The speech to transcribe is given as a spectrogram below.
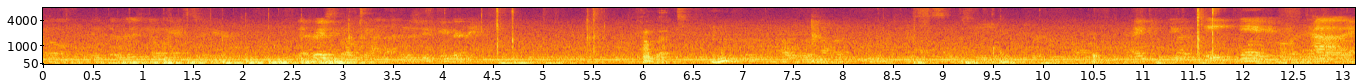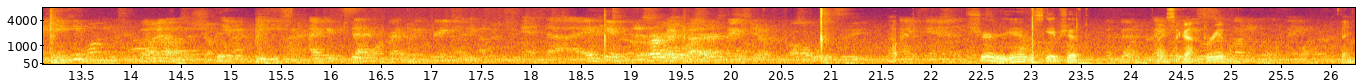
No, there is no answer here. There is no God here. Combat. I could do eight damage or die. but no, it would be I could sacrifice my creature and die. Perfect, Cutter. Thank you. I can. Sure, you can have escape shift. I got three of them. I think.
